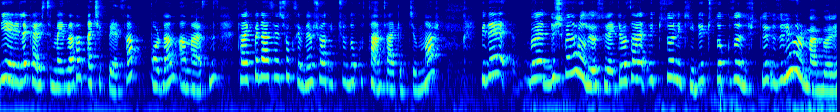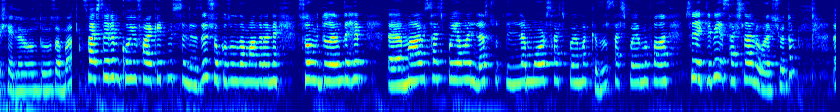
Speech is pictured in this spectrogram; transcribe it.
Diğeriyle karıştırmayın zaten açık bir hesap. Oradan anlarsınız. Takip ederseniz çok sevinirim. Şu an 309 tane takipçim var. Bir de böyle düşmeler oluyor sürekli. Mesela 312 idi, 309'a düştü. Üzülüyorum ben böyle şeyler olduğu zaman. Saçlarım koyu fark etmişsinizdir. Çok uzun zamandır hani son videolarımda hep e, mavi saç boyama, lila, lila mor saç boyama, kızıl saç boyama falan sürekli bir saçlarla uğraşıyordum. Ee,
